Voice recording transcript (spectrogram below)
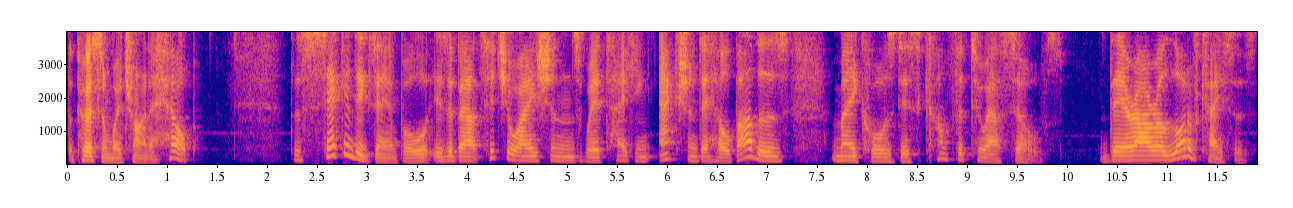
the person we're trying to help, the second example is about situations where taking action to help others may cause discomfort to ourselves. There are a lot of cases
